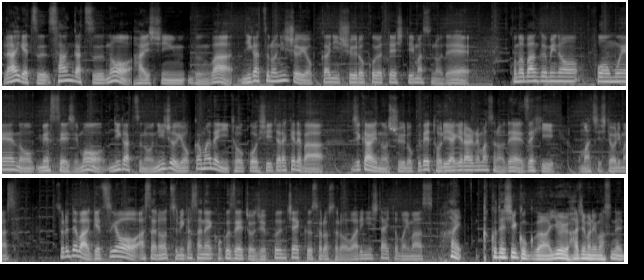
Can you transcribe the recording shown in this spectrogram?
来月3月の配信分は2月の24日に収録を予定していますのでこの番組のフォームへのメッセージも2月の24日までに投稿していただければ次回の収録で取り上げられますのでぜひお待ちしております。それでは月曜朝の積み重ね国税庁10分チェックそろそろ終わりにしたいと思います。はい。確定申告がいよいよ始まりますね。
